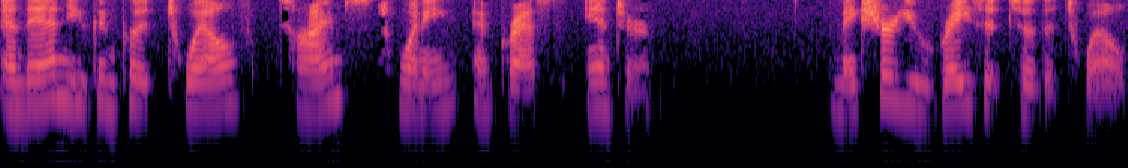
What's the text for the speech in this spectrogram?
and then you can put 12 times 20 and press enter. Make sure you raise it to the 12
